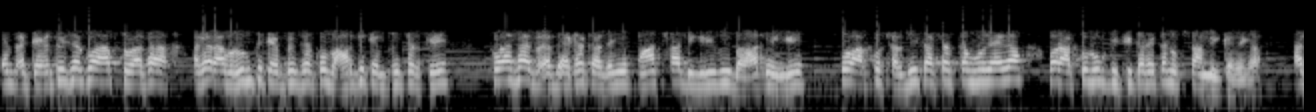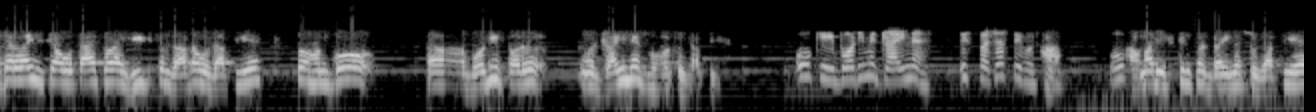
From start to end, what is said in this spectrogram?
टेम्परेचर को आप थोड़ा सा अगर आप रूम के टेम्परेचर को बाहर के टेम्परेचर से थोड़ा सा बेटर कर देंगे पाँच सात डिग्री भी बढ़ा देंगे तो आपको सर्दी का असर कम हो जाएगा और आपको वो किसी तरह का नुकसान नहीं करेगा। अदरवाइज़ क्या होता है थोड़ा हीट जब ज़्यादा हो जाती है तो हमको बॉडी पर ड्राइनेस बहुत हो जाती है। ओके बॉडी में ड्राइनेस इस वजह से होती हाँ। है। हमारी स्किन पर ड्राइनेस हो जाती है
